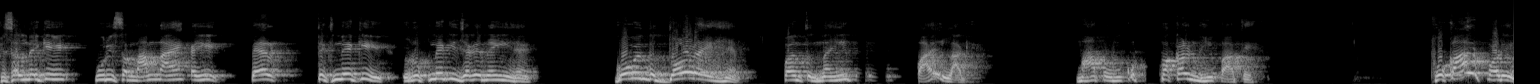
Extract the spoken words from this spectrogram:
फिसलने की पूरी संभावना है, कहीं पैर टिकने की, रुकने की जगह नहीं है। गोविंद दौड़ रहे हैं परंतु नहीं पाए लागे। महाप्रभु को पकड़ नहीं पाते। फुकार पड़ी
